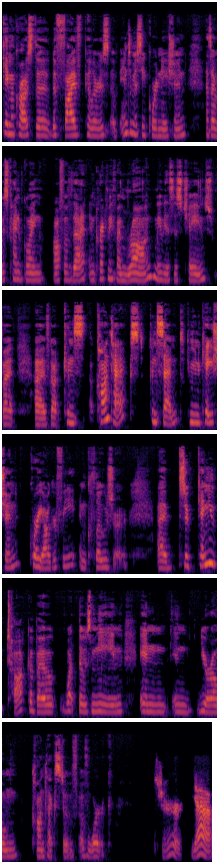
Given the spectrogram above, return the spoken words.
came across the the five pillars of intimacy coordination as i was kind of going off of that. And correct me if i'm wrong maybe this has changed but uh, i've got cons- context consent communication choreography and closure. Uh, so can you talk about what those mean in in your own context of of work? Sure. Yeah.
